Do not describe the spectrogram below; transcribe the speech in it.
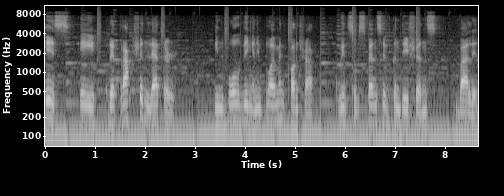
is a retraction letter involving an employment contract with suspensive conditions valid?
